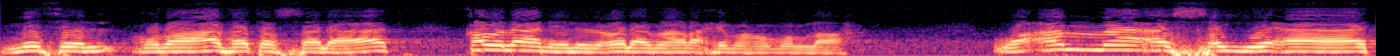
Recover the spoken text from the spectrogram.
مثل مضاعفة الصلاة؟ قولان للعلماء رحمهم الله. وأما السيئات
